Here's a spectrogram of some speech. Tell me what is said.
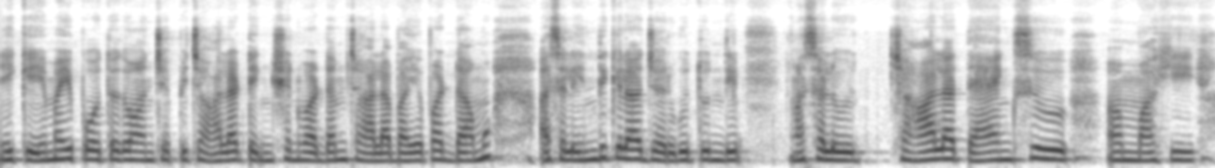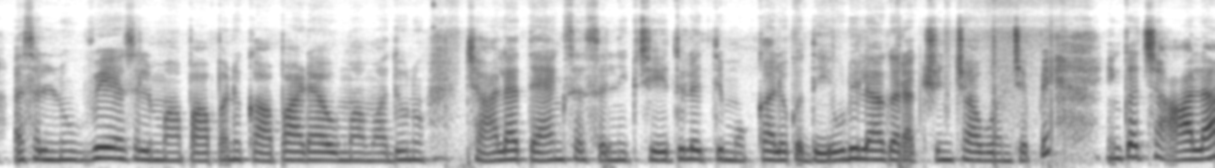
నీకేమైపోతుందో అని చెప్పి చాలా టెన్షన్ టెన్షన్ పడ్డాం చాలా భయపడ్డాము. అసలు ఎందుకు ఇలా జరుగుతుంది? అసలు చాలా థ్యాంక్స్ మహి. అసలు నువ్వే అసలు మా పాపను కాపాడావు మా మధును. చాలా థ్యాంక్స్ అసలు నీకు చేతులెత్తి మొక్కాలు ఒక దేవుడిలాగా రక్షించావు అని చెప్పి. ఇంకా చాలా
